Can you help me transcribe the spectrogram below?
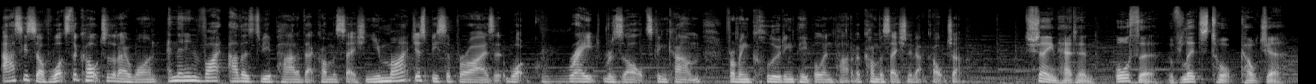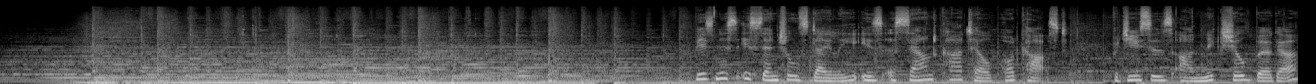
Ask yourself, what's the culture that I want? And then invite others to be a part of that conversation. You might just be surprised at what great results can come from including people in part of a conversation about culture. Shane Hatton, author of Let's Talk Culture. Business Essentials Daily is a Sound Cartel podcast. Producers are Nick Schildberger,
